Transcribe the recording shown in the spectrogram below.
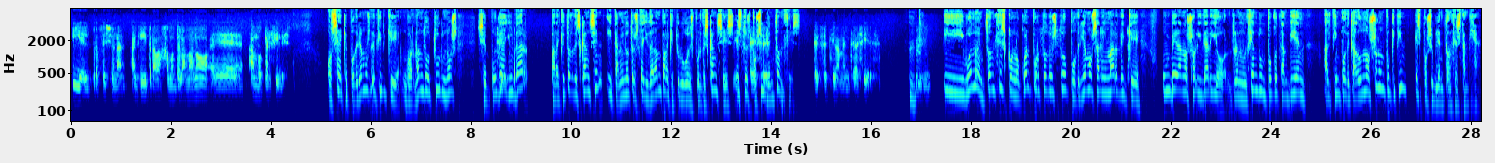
y el profesional. Aquí trabajamos de la mano eh, ambos perfiles. O sea que podríamos decir que guardando turnos se puede ayudar para que otros descansen y también otros te ayudarán para que tú luego después descanses. ¿Esto es posible entonces? Efectivamente, así es. Mm. Y bueno, entonces, con lo cual, por todo esto, podríamos animar de que un verano solidario, renunciando un poco también al tiempo de cada uno, solo un poquitín, es posible entonces también.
